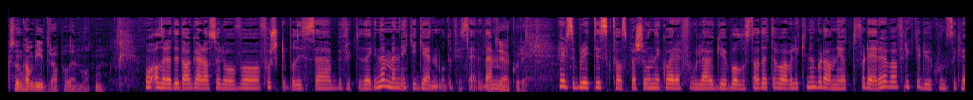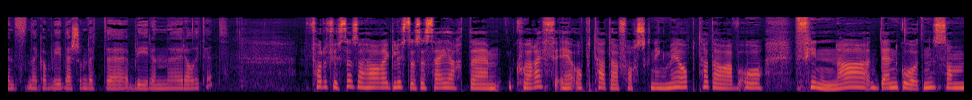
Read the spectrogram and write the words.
Som kan bidra på den måten. Og Allerede i dag er det altså lov å forske på disse befruktede eggene, men ikke genmodifisere dem. Det er korrekt. Helsepolitisk talsperson i KrF Olaug Bollestad, dette var vel ikke noe gladnyhet for dere. Hva frykter du konsekvensene kan bli dersom dette blir en realitet? For det første så har jeg lyst til å si at eh, KrF er opptatt av forskning. Vi er opptatt av å finne den gåten som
